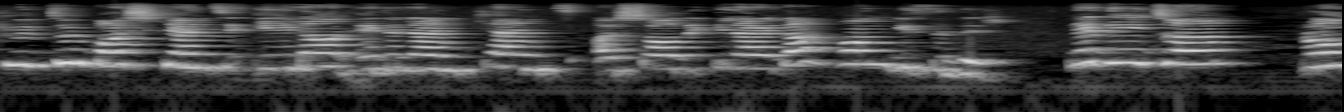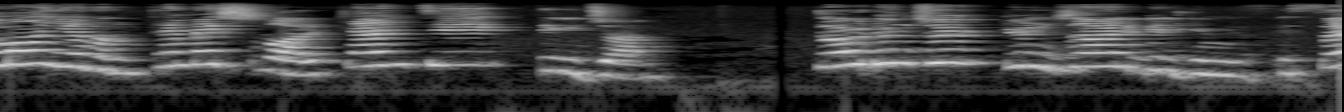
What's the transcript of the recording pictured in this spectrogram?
Kültür Başkenti ilan edilen kent aşağıdakilerden hangisidir? Ne diyeceğim? Romanya'nın Temeşvar kenti diyeceğim. Dördüncü güncel bilgimiz ise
